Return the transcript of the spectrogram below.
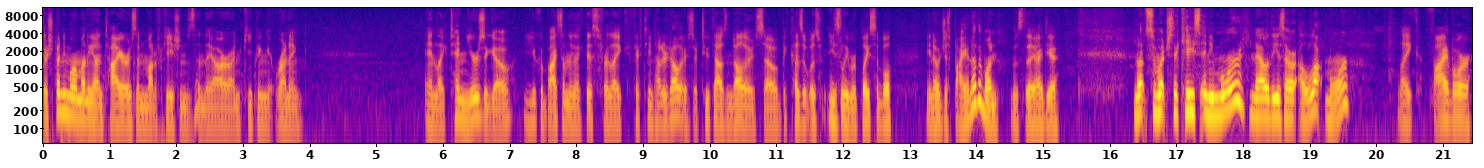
they're spending more money on tires and modifications than they are on keeping it running. And like 10 years ago, you could buy something like this for like $1,500 or $2,000. So because it was easily replaceable, you know, just buy another one was the idea. Not so much the case anymore. Now these are a lot more, like five or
